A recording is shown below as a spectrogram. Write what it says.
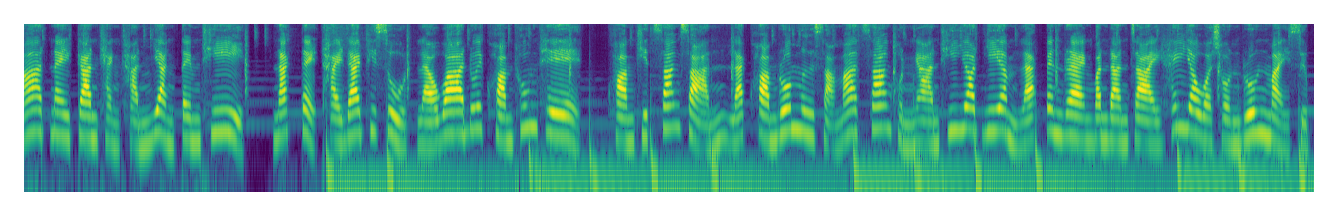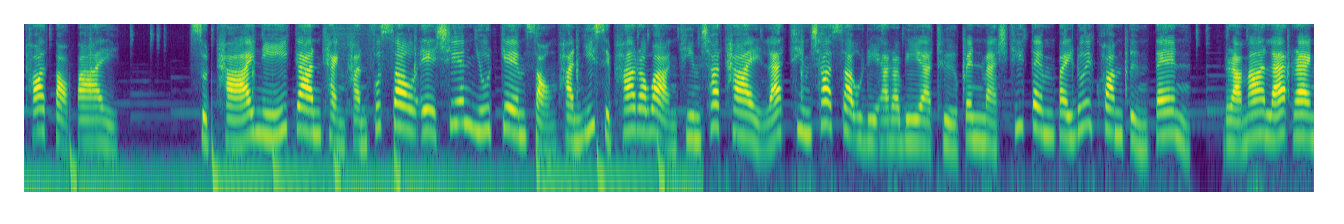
มารถในการแข่งขันอย่างเต็มที่ นักเตะไทยได้พิสูจน์แล้วว่าด้วยความทุ่มเท ความคิดสร้างสารรค์ และความร่วมมือสามารถสร้างผลงานที่ยอดเยี่ยม และเป็นแรงบันดาลใจให้เยาวชนรุ่นใหม่สืบทอดต่อไป สุดท้ายนี้การแข่งขันฟุตซอลเอเชียนยูทเกม 2025 ระหว่างทีมชาติไทย และทีมชาติซาอุดีอาระเบีย ถือเป็นแมตช์ที่เต็มไปด้วยความตื่นเต้น ดราม่าและแรง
